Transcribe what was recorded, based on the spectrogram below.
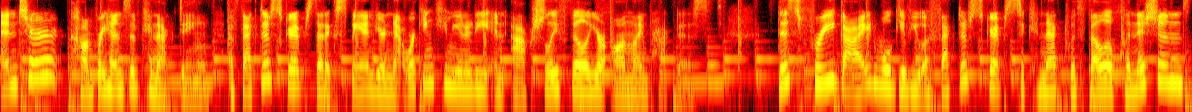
Enter Comprehensive Connecting, effective scripts that expand your networking community and actually fill your online practice. This free guide will give you effective scripts to connect with fellow clinicians,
